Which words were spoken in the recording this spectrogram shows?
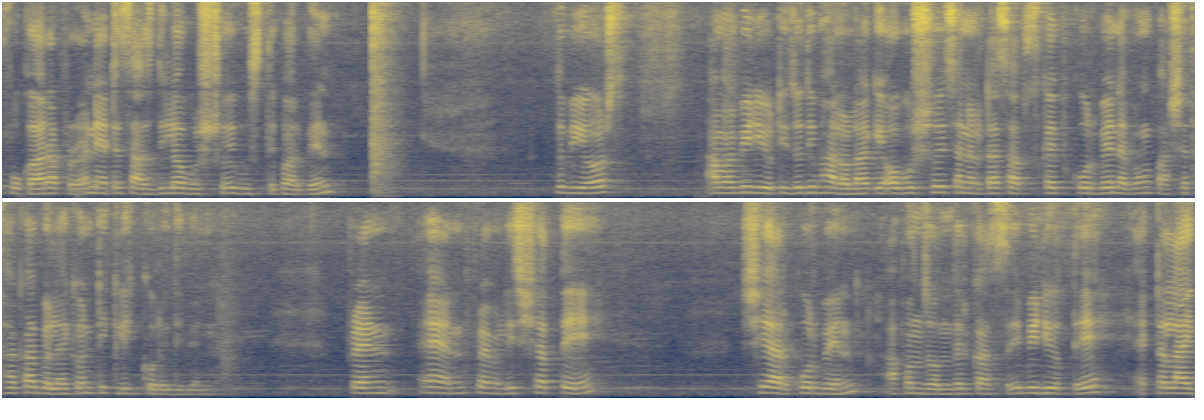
উপকার, আপনারা নেটে সার্চ দিলে অবশ্যই বুঝতে পারবেন। তো বিয়র্স আমার ভিডিওটি যদি ভালো লাগে, অবশ্যই চ্যানেলটা সাবস্ক্রাইব করবেন এবং পাশে থাকা বেলাইকনটি ক্লিক করে দিবেন। ফ্রেন্ড অ্যান্ড ফ্যামিলির সাথে শেয়ার করবেন আপনজনদের কাছে ভিডিওতে। একটা লাইক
